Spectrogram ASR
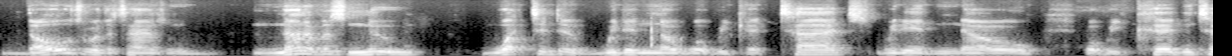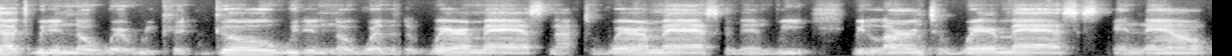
those were the times when none of us knew what to do. We didn't know what we could touch. We didn't know what we couldn't touch. We didn't know where we could go. We didn't know whether to wear a mask, not to wear a mask. And then we we learned to wear masks. And now,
